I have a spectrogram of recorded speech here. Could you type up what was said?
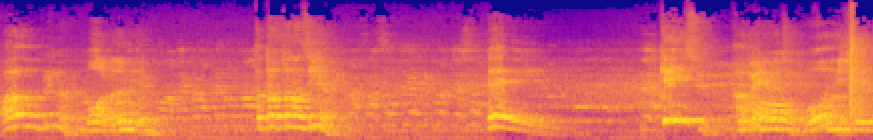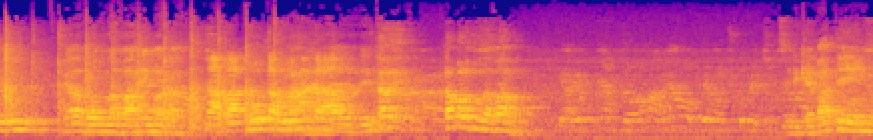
Olha o Breno. Bolândia. Tô, tô, tô nozinho. Ei! Que isso? Ah, pênalti. porra. Ligeiro, né? Bela bola do Navarro, hein, Batata? Navarro, tá onde tá? tá. Bola pro Navarro. Ele quer bater, hein.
